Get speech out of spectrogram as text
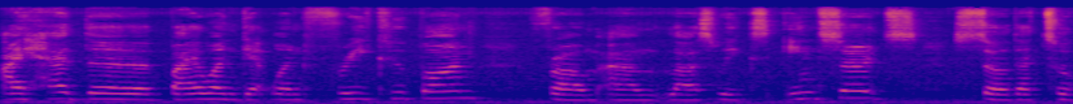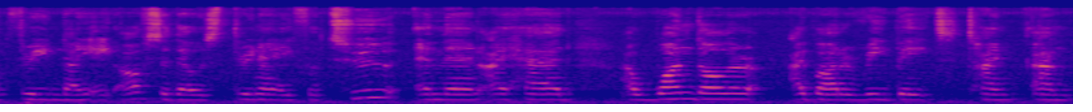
I had the buy one get one free coupon from um, last week's inserts so that took 3.98 off so that was 3.98 for two and then I had a one dollar Ibotta rebate time um,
